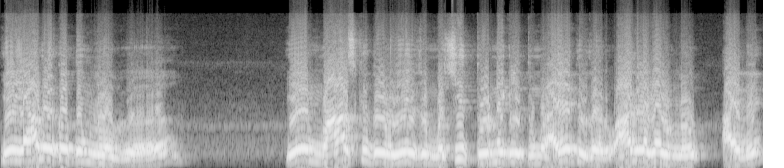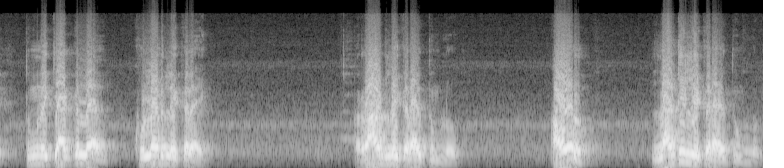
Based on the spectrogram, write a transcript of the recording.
ये याद रखो तुम लोग, ये मास्क दो, ये जो मस्जिद तोड़ने के लिए तुम आए थे उधर, आग लगाए उन लोग, आए थे तुमने क्या कर खुलाड़ लेकर आए। राड लेकर आए तुम लोग। और लाठी लेकर आए तुम लोग।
